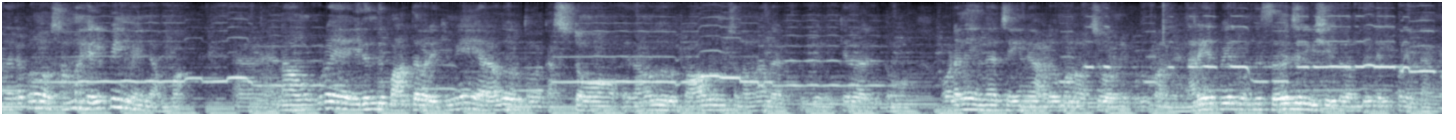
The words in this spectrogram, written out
அதுக்கப்புறம் செம்ம ஹெல்ப்பிங் மைண்ட் அம்மா. நான் அவங்க கூட இருந்து பார்த்த வரைக்குமே யாராவது ஒருத்தவங்க கஷ்டம் ஏதாவது ஒரு ப்ராப்ளம் சொன்னோம்னா அந்த இடத்துக்கு நிற்கிறதா இருக்கட்டும். உடனே இந்த செயின் அடவுமானம் வச்சு உடனே கொடுப்பாங்க. நிறைய பேர் வந்து சர்ஜரி விஷயத்தில் வந்து ஹெல்ப் பண்ணியிருக்காங்க.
